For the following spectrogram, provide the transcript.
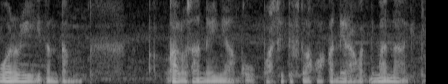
worry tentang kalau seandainya aku positif tuh aku akan dirawat di mana gitu.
